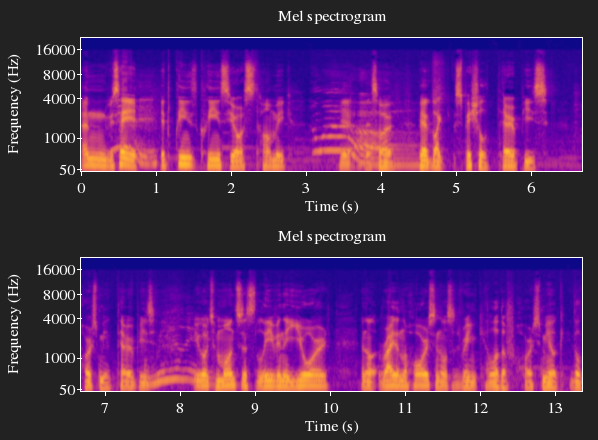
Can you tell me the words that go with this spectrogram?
and we say it cleans cleans your stomach. Oh, wow. Yeah, that's why we have like special therapies, horse meat therapies. You go to mountains, live in a yard, and uh, ride on a horse, and also drink a lot of horse milk. It'll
